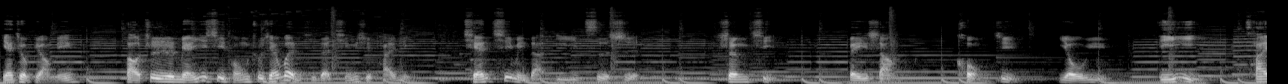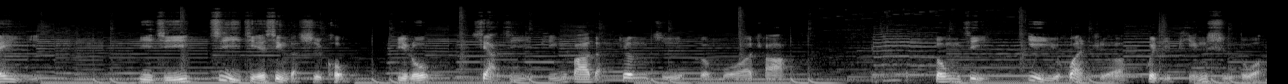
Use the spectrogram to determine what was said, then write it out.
研究表明，导致免疫系统出现问题的情绪排名前七名的依次是：生气、悲伤、恐惧、忧郁、敌意。猜疑，以及季节性的失控，比如夏季频发的争执和摩擦，冬季抑郁患者会比平时多。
